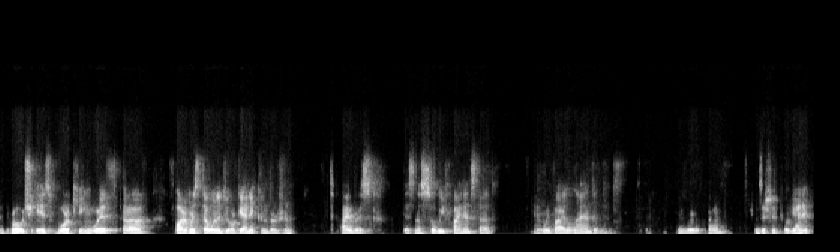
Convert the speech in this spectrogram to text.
approach is working with uh, farmers that want to do organic conversion, high risk business, so we finance that, and we buy land and we um, transition to organic.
